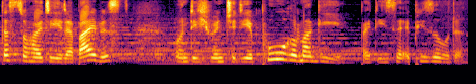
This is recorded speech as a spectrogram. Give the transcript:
dass du heute hier dabei bist und ich wünsche dir pure Magie bei dieser Episode.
